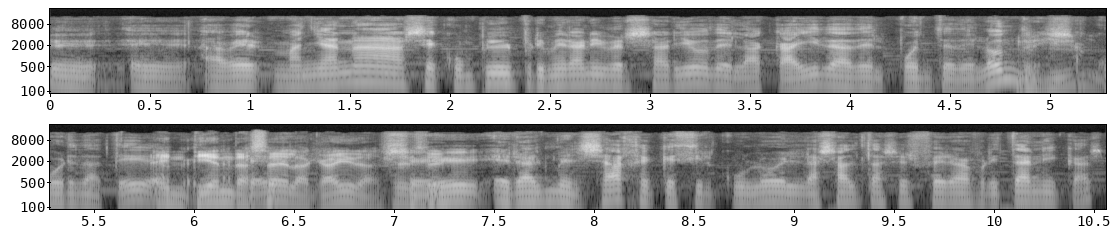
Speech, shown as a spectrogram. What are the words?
Eh, eh, a ver, mañana se cumple el primer aniversario de la caída del puente de Londres, acuérdate. Entiéndase la caída. Sí, Sí, sí. era el mensaje que circuló en las altas esferas británicas,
